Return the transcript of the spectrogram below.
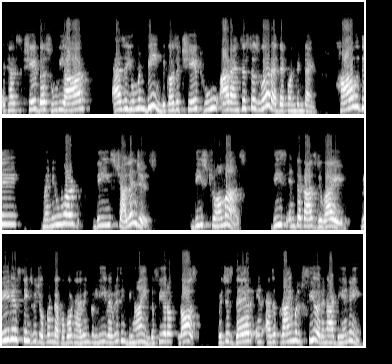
it has shaped us who we are as a human being because it shaped who our ancestors were at that point in time. How they maneuvered these challenges, these traumas, these intercaste divide, various things which opened up about having to leave everything behind, the fear of loss, which is there in, as a primal fear in our DNA,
